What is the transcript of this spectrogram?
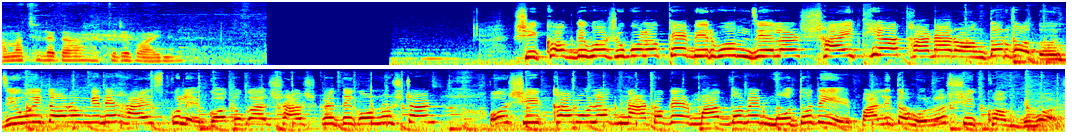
আমার ছেলেকে হাতিরে পায় না। শিক্ষক দিবস উপলক্ষে বীরভূম জেলার সাঁইথিয়া থানার অন্তর্গত জিউই তরঙ্গিনী হাই স্কুলে গতকাল সাংস্কৃতিক অনুষ্ঠান ও শিক্ষামূলক নাটকের মাধ্যমের মধ্য দিয়ে পালিত হলো শিক্ষক দিবস।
